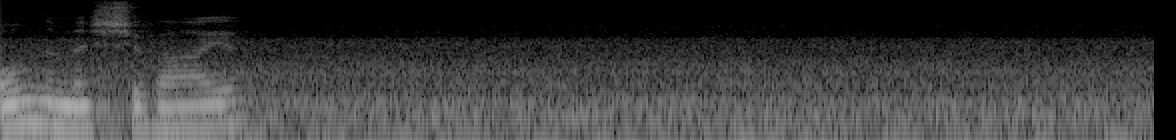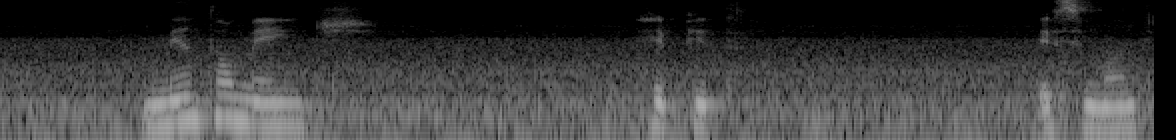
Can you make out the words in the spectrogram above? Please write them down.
Om Namah Shivaya. Mentalmente repita esse mantra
